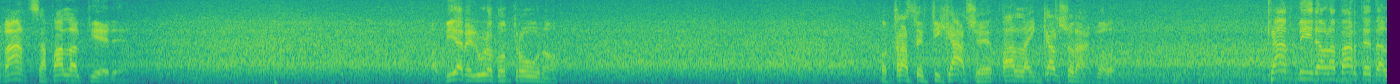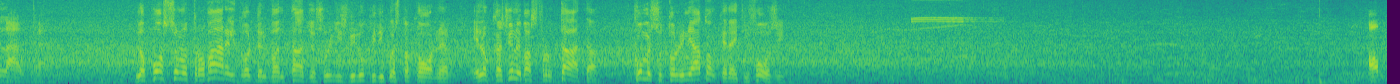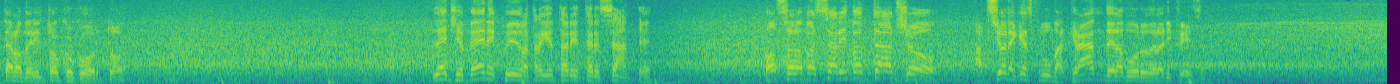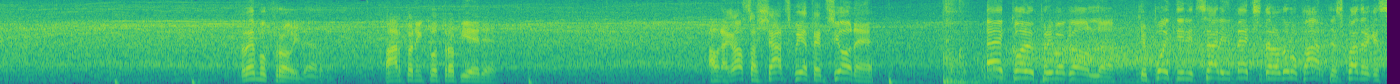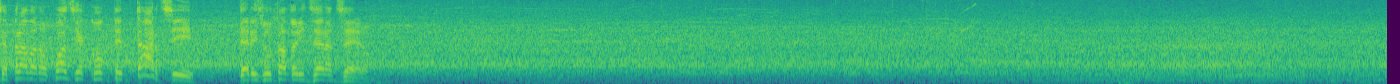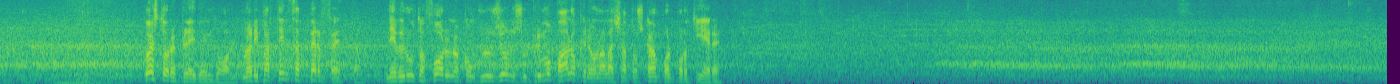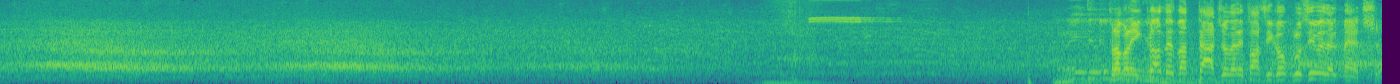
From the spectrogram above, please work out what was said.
Avanza palla al piede. Avvia nell'uno contro uno. Contrasto efficace palla in calcio d'angolo. Cambi da una parte e dall'altra. Lo possono trovare il gol del vantaggio sugli sviluppi di questo corner e l'occasione va sfruttata come sottolineato anche dai tifosi. Optano per il tocco corto legge bene qui una traiettoria interessante. Possono passare in vantaggio. Azione che sfuma grande lavoro della difesa. Remo Freuler. Partono in contropiede. Ha una grossa chance qui attenzione. Eccolo il primo gol che può indirizzare il match dalla loro parte. Squadre che sembravano quasi accontentarsi del risultato di 0 a 0 Questo replay del gol, una ripartenza perfetta. Ne è venuta fuori una conclusione sul primo palo che non ha lasciato scampo al portiere. Trovano il gol del vantaggio nelle fasi conclusive del match.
